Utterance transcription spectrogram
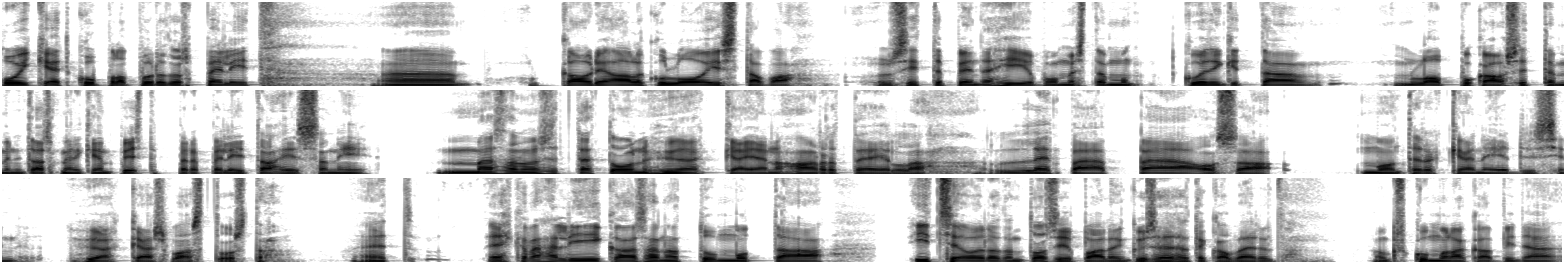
huikeat kuplapurtuspelit, äh, kauden alku loistava, sitten pientä hiipumista, mutta kuitenkin tämä loppukausi sitten meni taas melkein piste per pelitahissa, niin mä sanoisin, että ton hyökkäjän harteilla lepää pääosa Montreal Canadiensin hyökkäysvastuusta. Et ehkä vähän liikaa sanottu, mutta itse odotan tosi paljon kyseiseltä kaverilta. Onko kummallakaan mitään,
